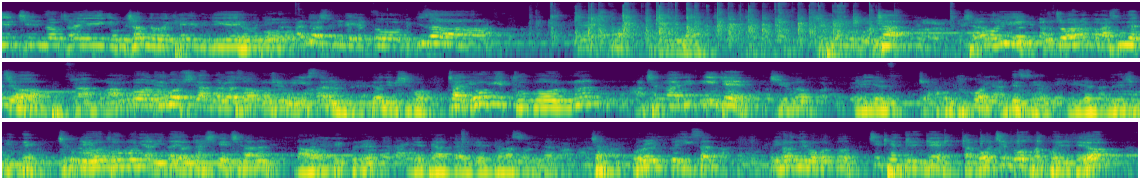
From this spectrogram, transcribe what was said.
우리 진덕 저희 인천도로 KBG의 회원님들. 안녕하십니까 일도 인사. 네 반갑습니다. 자, 자 우리 이쪽은 아까 말씀드렸죠. 자 왕복 7시간 걸려서 오시는 분 익산 회원님이시고. 자 여기 두 분은 마찬가지 이제 지금 1년 조금 탁월이 안 됐어요. 1년 안 되신 분인데 지금 이제 이두 분이 이따 연주하시겠지만은 나온 댓글을 이제 대학가에 이제 들어갔습니다. 자 오늘 또 익산 우리 회원님하고 또 찐팬들인데 자 멋진 모습 한번 보여주세요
